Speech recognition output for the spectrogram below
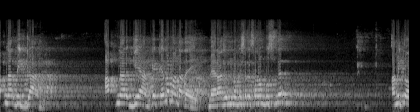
আপনার বিজ্ঞান, আপনার জ্ঞানকে কেন মানা দেয় মেরাজুল নবী সাল্লাহ সাল্লাম বুঝতে? আমি তো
